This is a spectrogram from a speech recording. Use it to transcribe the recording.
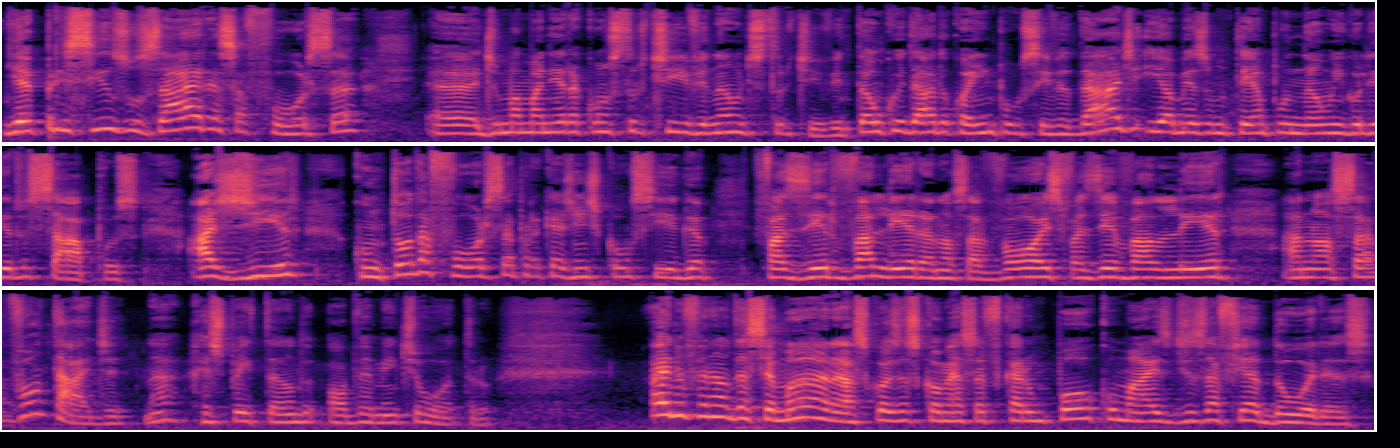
E é preciso usar essa força uh, de uma maneira construtiva e não destrutiva. Então, cuidado com a impulsividade e, ao mesmo tempo, não engolir os sapos. Agir com toda a força para que a gente consiga fazer valer a nossa voz, fazer valer a nossa vontade, né? respeitando, obviamente, o outro. Aí no final da semana as coisas começam a ficar um pouco mais desafiadoras.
